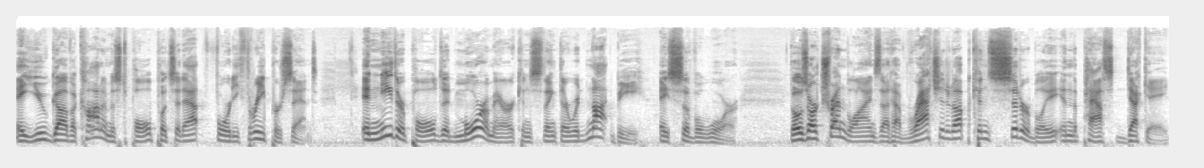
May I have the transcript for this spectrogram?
A YouGov Economist poll puts it at 43%. In neither poll did more Americans think there would not be a civil war. Those are trend lines that have ratcheted up considerably in the past decade.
